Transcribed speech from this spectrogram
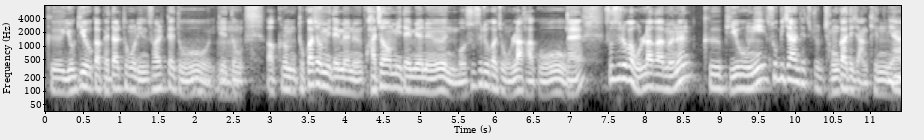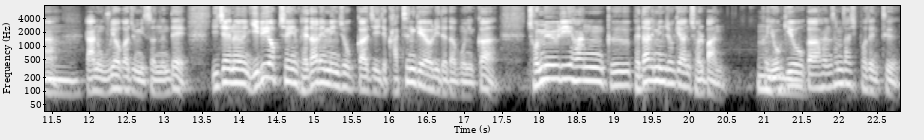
그 요기요가 배달통을 인수할 때도 이게 또 아, 그럼 독과점이 되면은 과점이 되면은 뭐 수수료가 좀 올라가고 네. 수수료가 올라가면은 그 비용이 소비자한테도 좀 전가되지 않겠느냐라는 우려가 좀 있었는데 이제는 1위 업체인 배달의 민족까지 이제 같은 계열이 되다 보니까 점유율이 한 그 배달의 민족이 한 절반 그러니까 요기요가 한 3, 40%,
